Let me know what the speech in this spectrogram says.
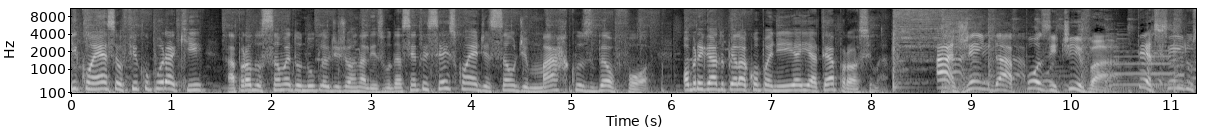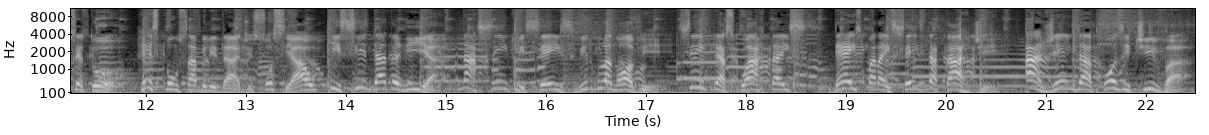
E com essa eu fico por aqui. A produção é do Núcleo de Jornalismo da 106 com a edição de Marcos Belfort. Obrigado pela companhia e até a próxima. Agenda Positiva. Terceiro setor. Responsabilidade social e cidadania. Na 106,9. Sempre às quartas, 10 para as 6 da tarde. Agenda Positiva.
